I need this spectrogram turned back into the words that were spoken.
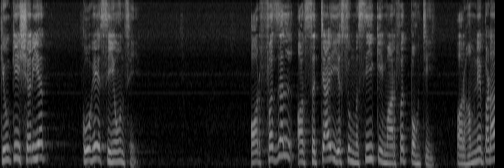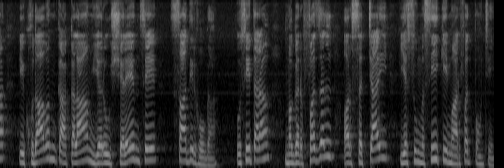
کیونکہ شریعت کوہ سیون سے اور فضل اور سچائی یسو مسیح کی معرفت پہنچی۔ اور ہم نے پڑھا کہ خداون کا کلام یروشلم سے صادر ہوگا۔ اسی طرح مگر فضل اور سچائی یسو مسیح کی معرفت پہنچی۔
